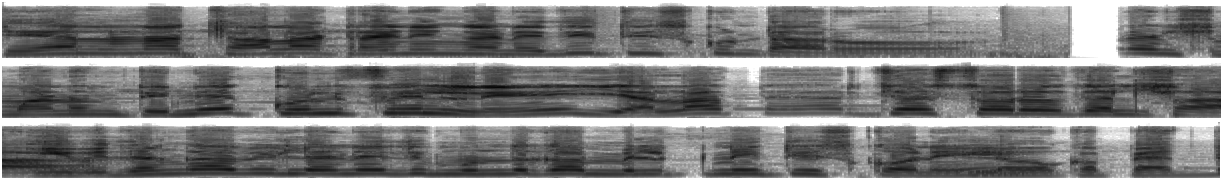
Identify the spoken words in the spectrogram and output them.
చేయాలన్నా చాలా ట్రైనింగ్ అనేది తీసుకుంటారు. ఫ్రెండ్స్ మనం తినే కుల్ఫీల్ని ఎలా తయారు చేస్తారో తెలుసా? ఈ విధంగా వీళ్ళు అనేది ముందుగా మిల్క్ని తీసుకొని ఒక పెద్ద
